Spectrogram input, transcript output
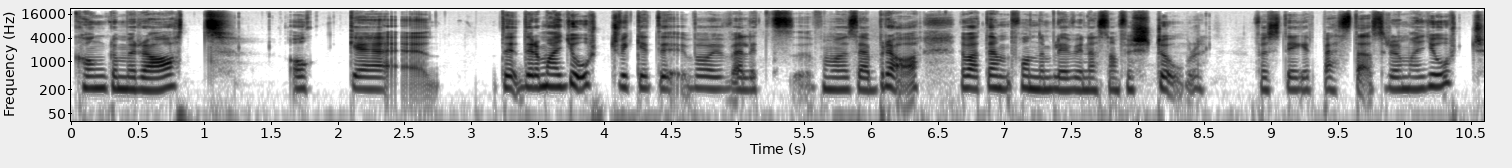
konglomerat och det, det de har gjort, vilket var väldigt, får man säga, bra, det var att den fonden blev ju nästan för stor för sitt eget bästa. Så det de har gjort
